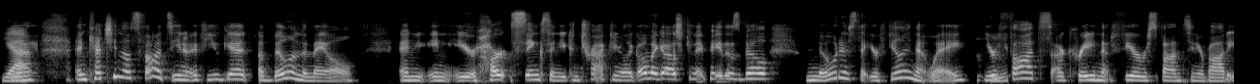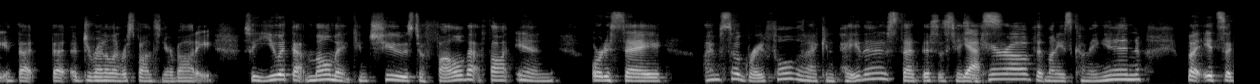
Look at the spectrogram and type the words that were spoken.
yeah And catching those thoughts, you know, if you get a bill in the mail and, and your heart sinks and you contract and you're like, oh my gosh, can I pay this bill? Notice that you're feeling that way. Your Mhm. thoughts are creating that fear response in your body, that, that adrenaline response in your body. So you at that moment can choose to follow that thought in or to say, I'm so grateful that I can pay this, that this is taken Yes. care of, that money's coming in. But it's a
